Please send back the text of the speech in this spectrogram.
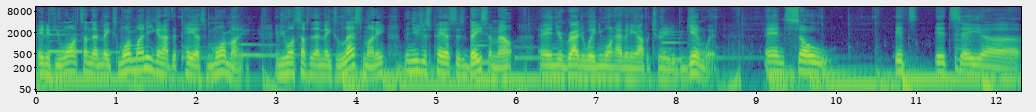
and if you want something that makes more money you're going to have to pay us more money if you want something that makes less money, then you just pay us this base amount and you're graduating, you won't have any opportunity to begin with. And so it's it's a uh,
